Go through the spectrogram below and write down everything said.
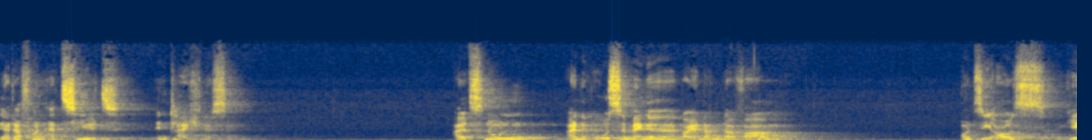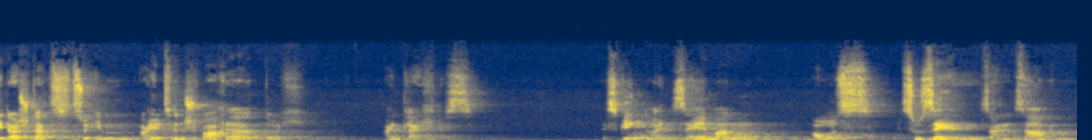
der davon erzählt in Gleichnissen. Als nun eine große Menge beieinander war und sie aus jeder Stadt zu ihm eilten, sprach er durch ein Gleichnis. Es ging ein Sämann aus zu säen seinen Samen.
